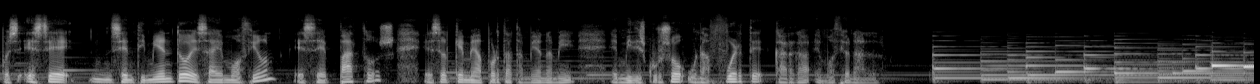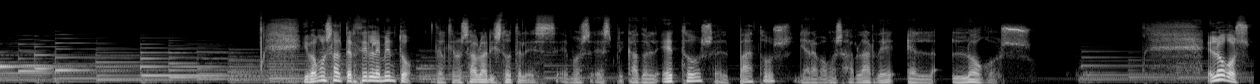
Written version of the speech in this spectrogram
Pues ese sentimiento, esa emoción, ese pathos es el que me aporta también a mí en mi discurso una fuerte carga emocional. Y vamos al tercer elemento del que nos habla Aristóteles. Hemos explicado el ethos, el pathos y ahora vamos a hablar de el logos. El logos,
